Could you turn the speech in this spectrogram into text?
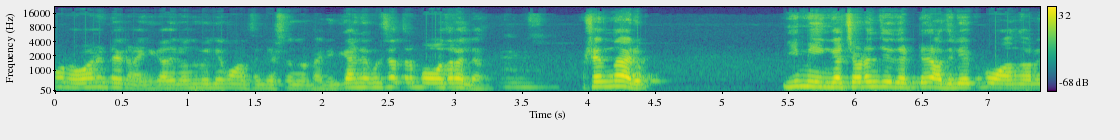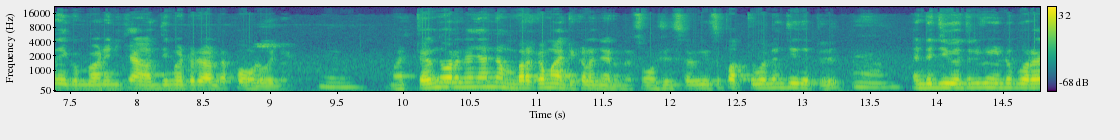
കുറവാണ് ഇട്ടേക്കണം. എനിക്ക് അതിലൊന്നും വലിയ കോൺസെൻട്രേഷൻ ഒന്നും ഉണ്ടായില്ല എനിക്ക് അതിനെക്കുറിച്ച് അത്ര ബോധമല്ല. പക്ഷെ എന്നാലും ഈ മീൻ കച്ചവടം ചെയ്തിട്ട് അതിലേക്ക് പോകാന്ന് പറഞ്ഞ് നിൽക്കുമ്പോഴാണ് എനിക്ക് ആദ്യമായിട്ട് ഒരാളുടെ കോൾ വലിയ മറ്റേന്ന് പറഞ്ഞാൽ ഞാൻ നമ്പറൊക്കെ മാറ്റിക്കളഞ്ഞായിരുന്നു സോഷ്യൽ സർവീസ് പത്ത് കൊല്ലം ചെയ്തിട്ട് എന്റെ ജീവിതത്തിൽ വീണ്ടും കുറെ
